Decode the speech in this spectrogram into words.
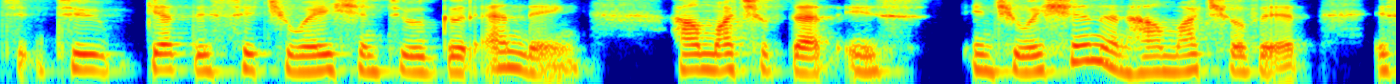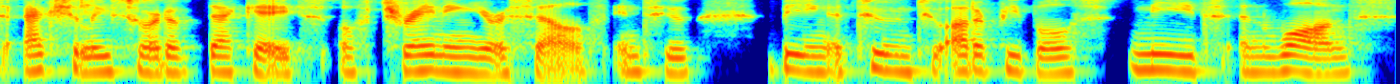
to, to get this situation to a good ending, how much of that is intuition and how much of it is actually sort of decades of training yourself into being attuned to other people's needs and wants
